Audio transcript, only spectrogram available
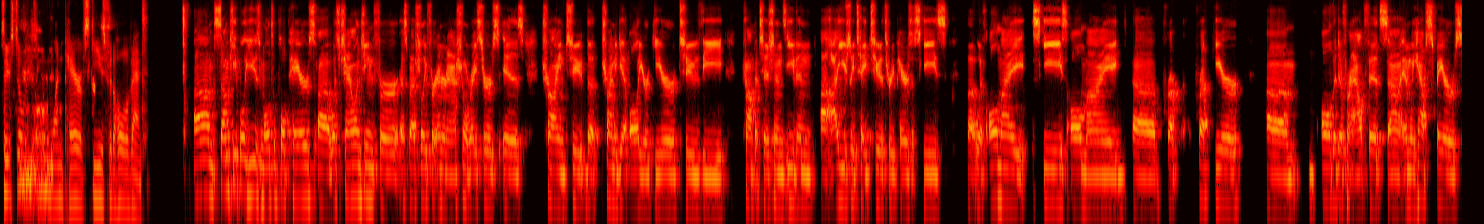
So you're still using one pair of skis for the whole event. Um, some people use multiple pairs. Uh, what's challenging for, especially for international racers, is trying to the trying to get all your gear to the competitions. Even uh, I usually take two to three pairs of skis But with all my skis, all my uh, prep prep gear, um, all the different outfits, uh, and we have spares.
